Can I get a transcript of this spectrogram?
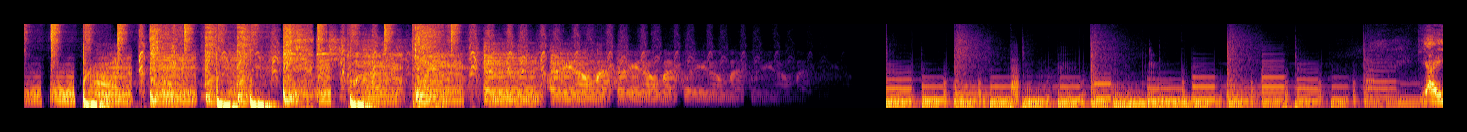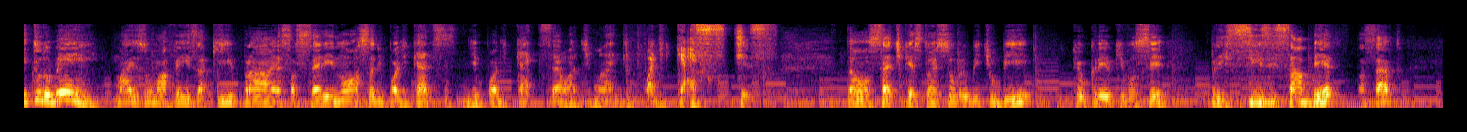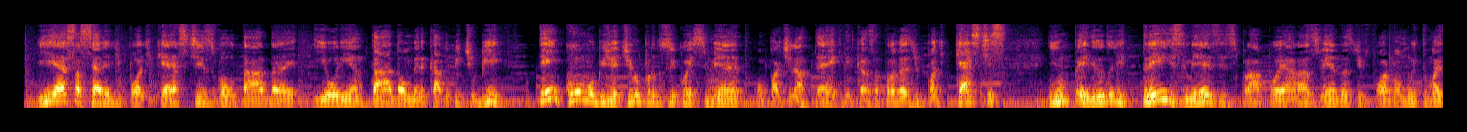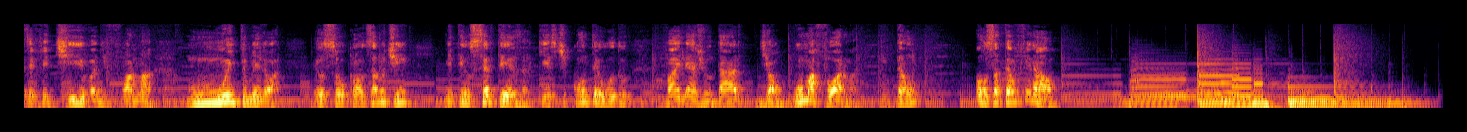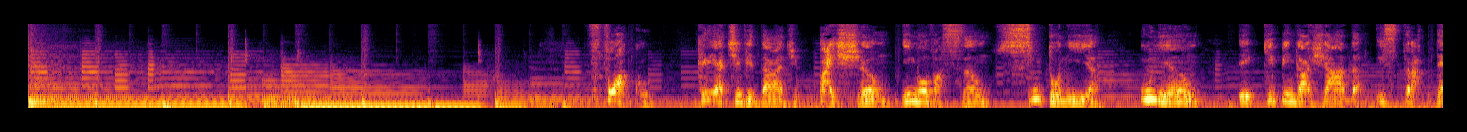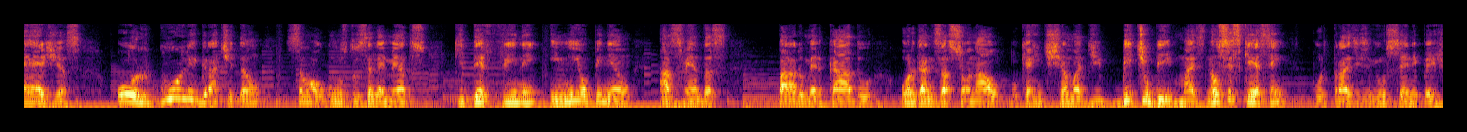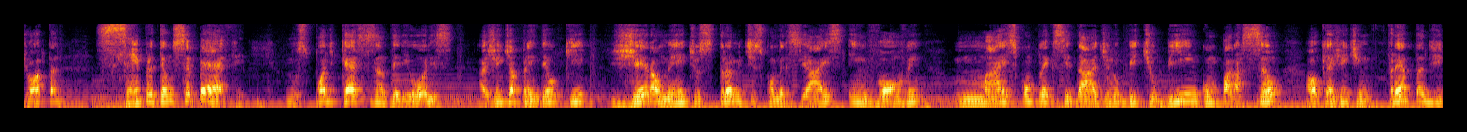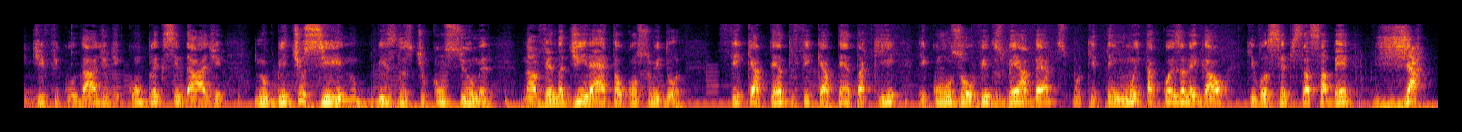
E aí, tudo bem? Mais uma vez aqui para essa série nossa de podcasts. De podcasts é ótimo, né? De podcasts. Então, sete questões sobre o B2B que eu creio que você precise saber, tá certo? E essa série de podcasts voltada e orientada ao mercado B2B tem como objetivo produzir conhecimento, compartilhar técnicas através de podcasts em um período de três meses para apoiar as vendas de forma muito mais efetiva, de forma muito melhor. Eu sou o Claudio Zanutin e tenho certeza que este conteúdo vai lhe ajudar de alguma forma. Então, ouça até o final. Foco, criatividade, paixão, inovação, sintonia união, equipe engajada, estratégias, orgulho e gratidão são alguns dos elementos que definem, em minha opinião, as vendas para o mercado organizacional, o que a gente chama de B2B. Mas não se esqueça, hein? Por trás de um CNPJ sempre tem um CPF. Nos podcasts anteriores, a gente aprendeu que geralmente os trâmites comerciais envolvem mais complexidade no B2B em comparação ao que a gente enfrenta de dificuldade ou de complexidade no B2C, no business to consumer, na venda direta ao consumidor. Fique atento, fique atento aqui e com os ouvidos bem abertos, porque tem muita coisa legal que você precisa saber já.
